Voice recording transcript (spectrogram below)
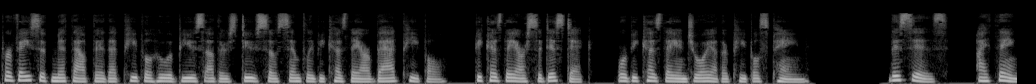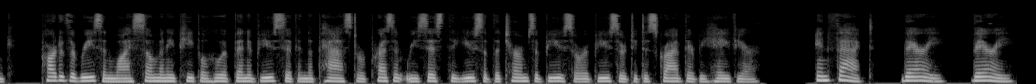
pervasive myth out there that people who abuse others do so simply because they are bad people, because they are sadistic, or because they enjoy other people's pain. This is, I think, part of the reason why so many people who have been abusive in the past or present resist the use of the terms abuse or abuser to describe their behavior. In fact, very, very,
